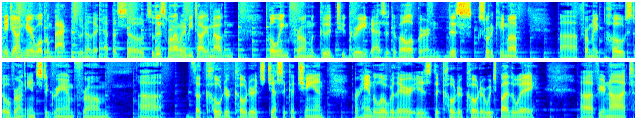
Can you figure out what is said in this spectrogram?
Hey, John here. Welcome back to another episode. So, this one I'm going to be talking about going from good to great as a developer. And this sort of came up uh, from a post over on Instagram from uh, the Coder Coder. It's Jessica Chan. Her handle over there is the Coder Coder, which, by the way, uh, if you're not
